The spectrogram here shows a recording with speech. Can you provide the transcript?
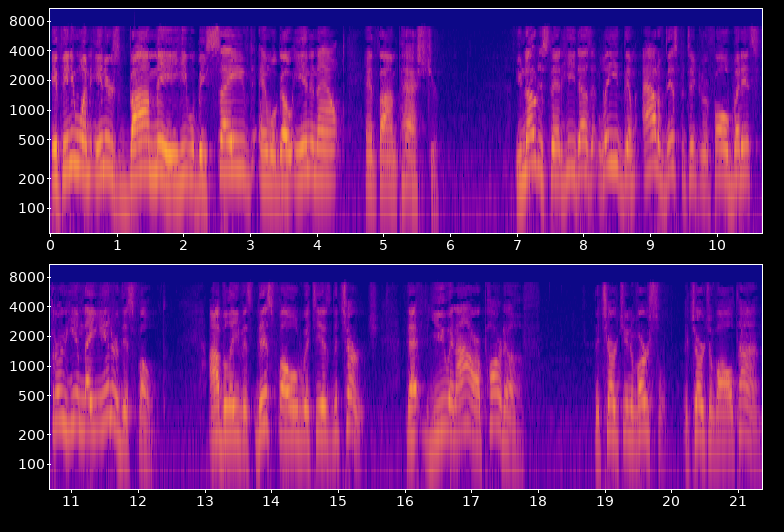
If anyone enters by me, he will be saved and will go in and out and find pasture. You notice that he doesn't lead them out of this particular fold, but it's through him they enter this fold. I believe it's this fold which is the church that you and I are part of. The church universal, the church of all time.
